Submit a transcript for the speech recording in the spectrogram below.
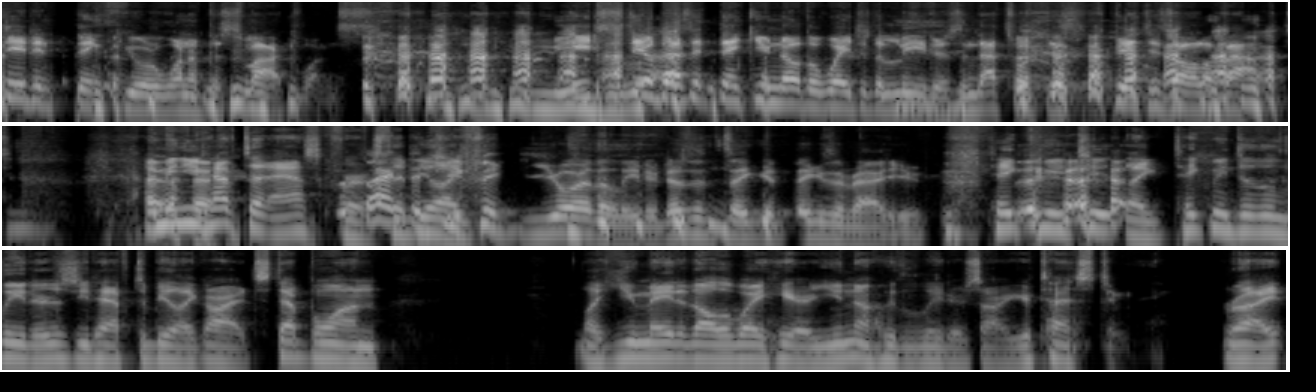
didn't think you were one of the smart ones. He still doesn't think you know the way to the leaders, and that's what this bit is all about. I mean, you'd have to ask The first. fact They'd that be you like, think you're the leader doesn't say good things about you. take me to like take me to the leaders. You'd have to be like all right step one like you made it all the way here. You know who the leaders are. You're testing me. Right?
